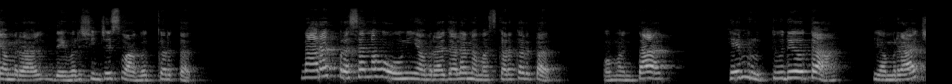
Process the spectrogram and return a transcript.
यमराज देवर्षींचे स्वागत करतात. नारद प्रसन्न होऊन यमराजाला नमस्कार करतात व म्हणतात हे मृत्यूदेवता यमराज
